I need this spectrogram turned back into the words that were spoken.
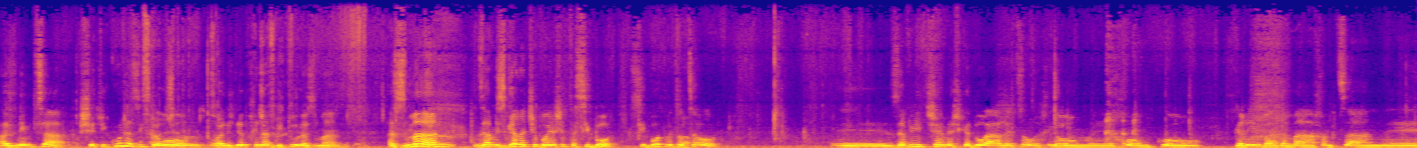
אז נמצא שתיקון הזיכרון הוא על ידי בחינת ביטול הזמן. הזמן זה המסגרת שבו יש את הסיבות, סיבות ותוצאות. אה, זווית שמש, כדור הארץ, אורך יום, אה, חום, קור, גרעין באדמה, חמצן, אה,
